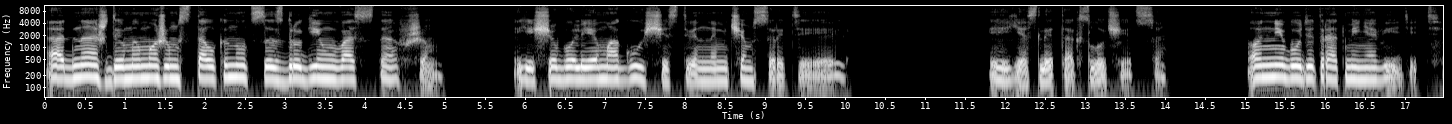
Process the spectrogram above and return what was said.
Однажды мы можем столкнуться с другим восставшим, еще более могущественным, чем Саратиэль. И если так случится, он не будет рад меня видеть.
